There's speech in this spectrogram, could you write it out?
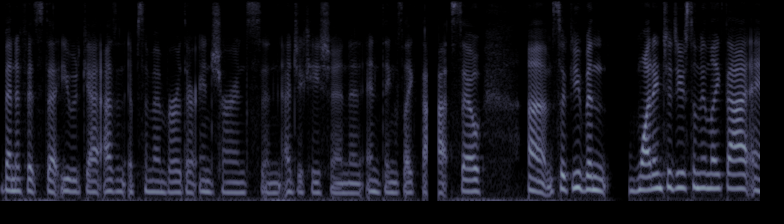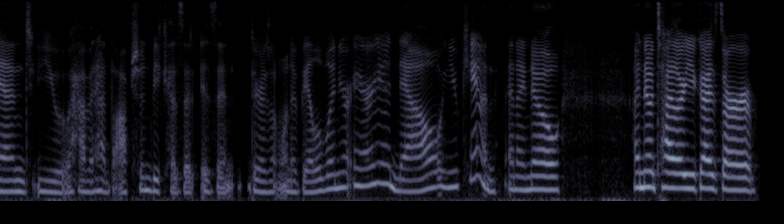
benefits that you would get as an IPSA member, their insurance and education and, and things like that. So, um, so if you've been wanting to do something like that and you haven't had the option because it isn't there isn't one available in your area, now you can. And I know, I know Tyler, you guys are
